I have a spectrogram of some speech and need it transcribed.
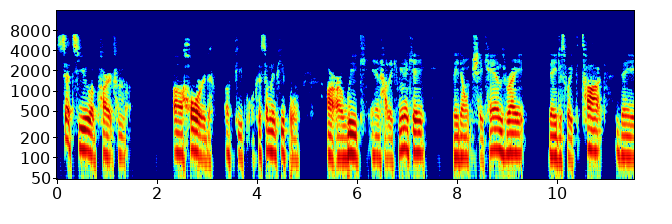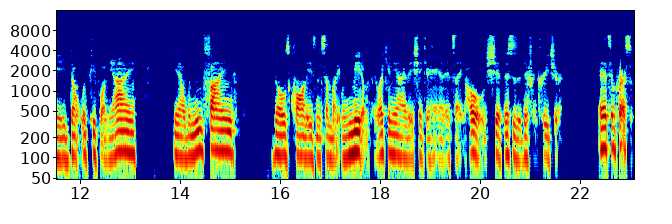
sets you apart from a horde of people because so many people are, are weak in how they communicate. They don't shake hands right. They just wait to talk. They don't look people in the eye. You know, when you find those qualities in somebody, when you meet them, they look you in the eye, they shake your hand. It's like, oh shit, this is a different creature. And it's impressive.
